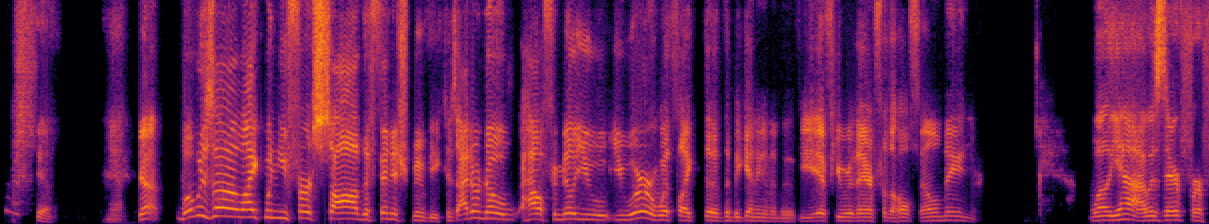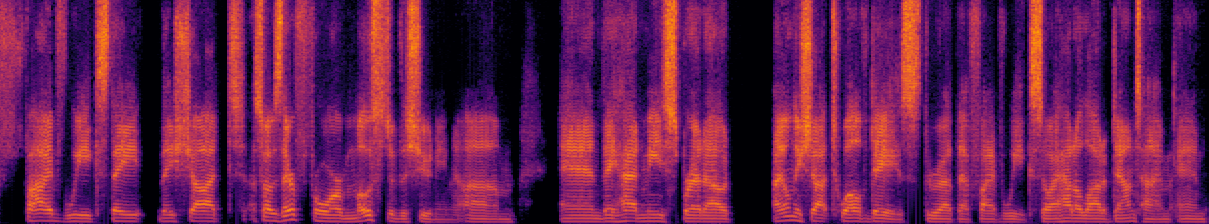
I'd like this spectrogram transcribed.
yeah. Yeah. Yeah. What was uh like when you first saw the finished movie? Because I don't know how familiar you, you were with like the, the beginning of the movie, if you were there for the whole filming. Or... Well, yeah, I was there for five weeks. They they shot so I was there for most of the shooting. Um and they had me spread out I only shot 12 days throughout that five weeks. So I had a lot of downtime and,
